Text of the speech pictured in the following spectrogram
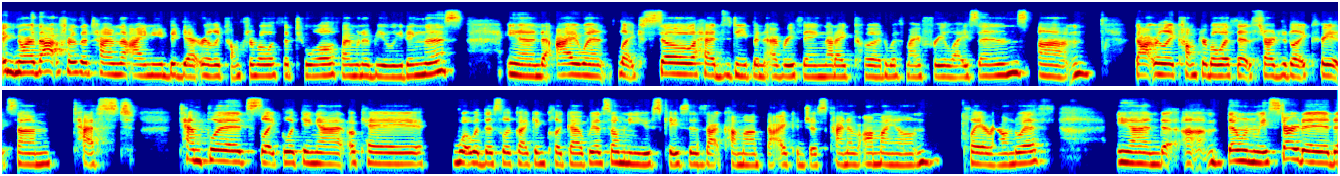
ignore that for the time that i need to get really comfortable with the tool if i'm going to be leading this and i went like so heads deep in everything that i could with my free license um got really comfortable with it, started to like create some test templates, like looking at, okay, what would this look like in ClickUp? We had so many use cases that come up that I could just kind of on my own play around with. And um, then when we started,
